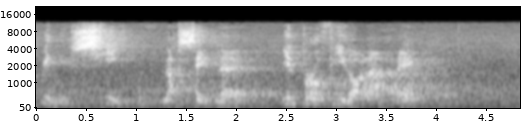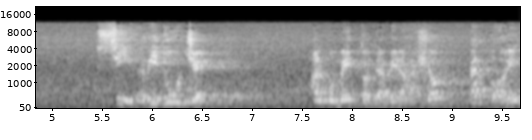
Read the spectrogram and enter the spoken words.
Quindi si, il profilo alare si riduce al momento del rilascio per poi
